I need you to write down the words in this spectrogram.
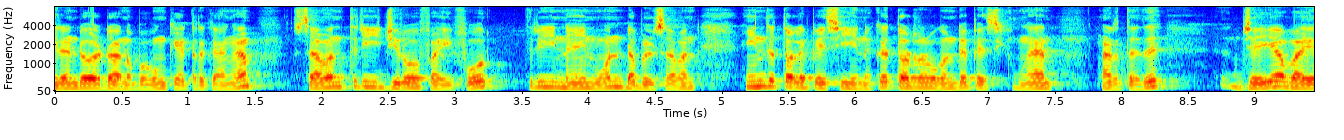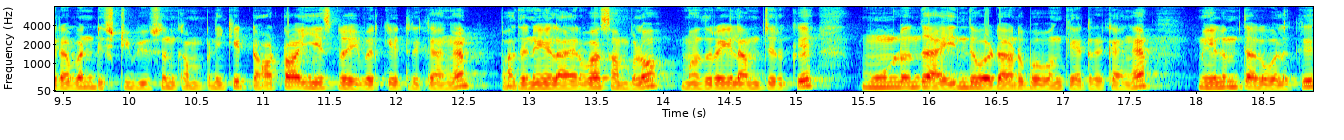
இரண்டு வருட அனுபவம் கேட்டிருக்காங்க. Seven three zero five four three nine one double seven இந்த தொலைபேசி எனக்கு தொடர்பு கொண்டு பேசிக்கோங்க. அடுத்தது ஜெய வைரவன் டிஸ்ட்ரிபியூஷன் கம்பெனிக்கு டாடா ஏஸ் டிரைவர் கேட்டிருக்காங்க. பதினேழாயிரரூபா சம்பளம் மதுரையில் அமைச்சிருக்கு மூணுலேருந்து ஐந்து வருட அனுபவம் கேட்டிருக்காங்க. மேலும் தகவலுக்கு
